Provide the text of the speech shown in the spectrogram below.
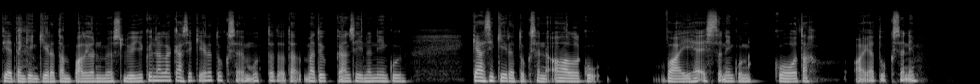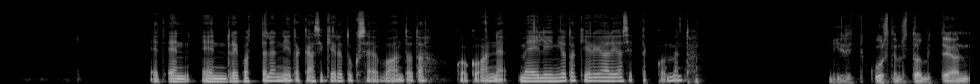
tietenkin kirjoitan paljon myös lyijykynällä käsikirjoitukseen, mutta tota, mä tykkään siinä niin kuin käsikirjoituksen alkuvaiheessa niin kuin koota ajatukseni – et en, en ripottele niitä käsikirjoitukseen, vaan tota, kokoan ne mailiin, jota kirjailija sitten kommentoi. Niin sitten kustannustoimittaja on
